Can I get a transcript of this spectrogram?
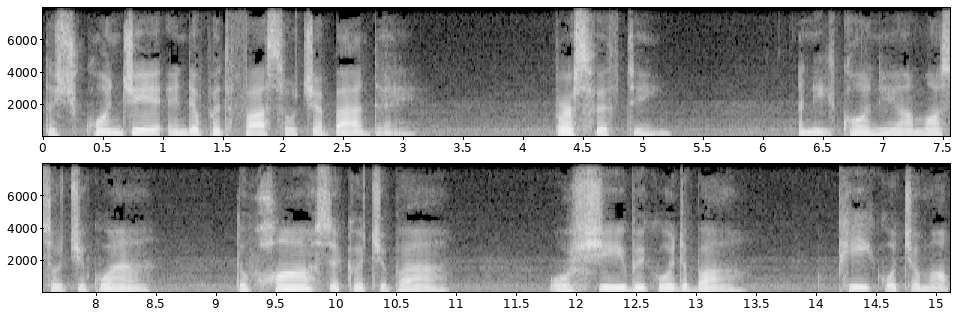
the shkunji in the pitfaso jabande. Verse 15. And he kondi a maso jiguan, the hwa se kuchaba, o shi bi kudaba, pi kochama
